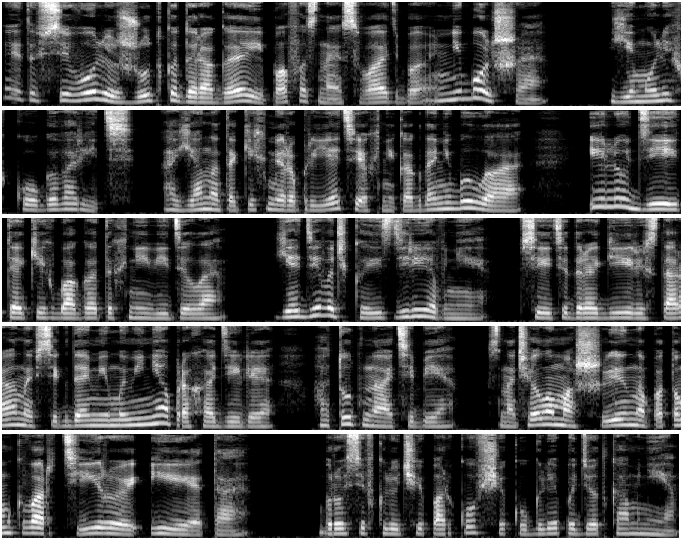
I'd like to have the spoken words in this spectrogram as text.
Это всего лишь жутко дорогая и пафосная свадьба, не больше». Ему легко говорить, а я на таких мероприятиях никогда не была и людей таких богатых не видела. Я девочка из деревни. Все эти дорогие рестораны всегда мимо меня проходили, а тут на тебе. Сначала машина, потом квартира и это. Бросив ключи парковщику, Глеб идет ко мне.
